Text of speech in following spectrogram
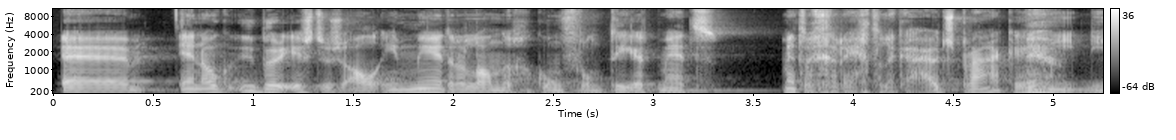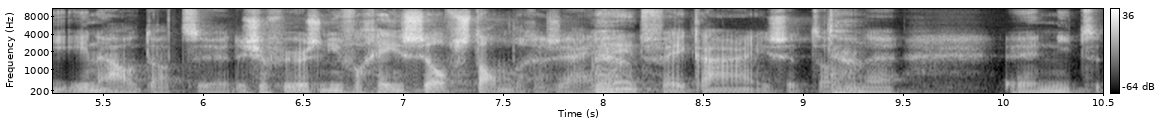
Eh, en ook Uber is dus al in meerdere landen geconfronteerd met... Met een gerechtelijke uitspraak. Hè, die, die inhoudt dat eh, de chauffeurs in ieder geval geen zelfstandigen zijn. In het VK is het dan eh, niet.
